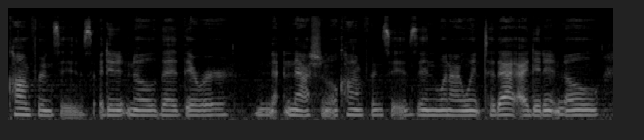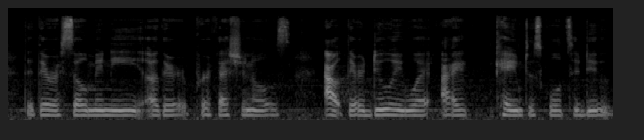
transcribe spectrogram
conferences. I didn't know that there were national conferences. And when I went to that, I didn't know that there were so many other professionals out there doing what I came to school to do.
